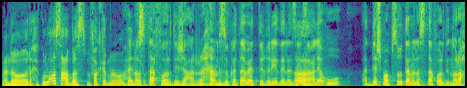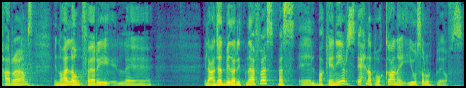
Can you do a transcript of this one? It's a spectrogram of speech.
مع إنه رح يكون اصعب بس بفكر إنه مع إنه. ستافورد اجى على الرامز وكتبت تغريده لذيذة آه. آه. عليه وقديش مبسوط أنا لستافورد إنه راح على الرامز إنه هلأ هو بفريق اللي, اللي عن جد بيقدر يتنافس بس الباكانيرز إحنا توقعنا يوصلوا ال playoffs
